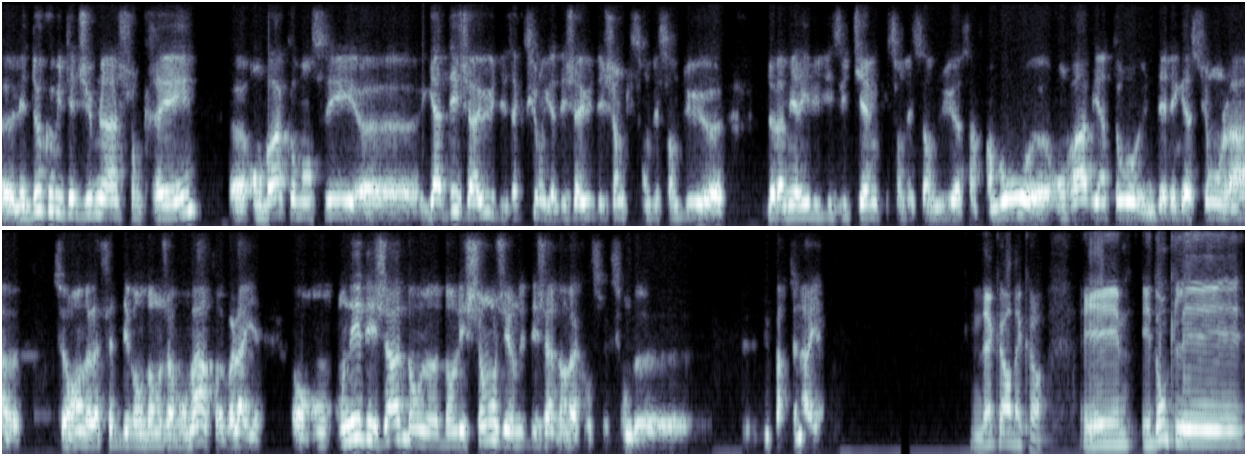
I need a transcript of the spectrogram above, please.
Euh, les deux comités de jumelage sont créés. Euh, on va commencer. Euh, il y a déjà eu des actions, il y a déjà eu des gens qui sont descendus de la mairie du 18e, qui sont descendus à Saint-Frambourg. on va bientôt, une délégation, là, se rendre à la fête des vendanges à Montmartre. Voilà, on, est déjà dans l'échange et on est déjà dans la construction du partenariat. D'accord, d'accord. Et, donc, les,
